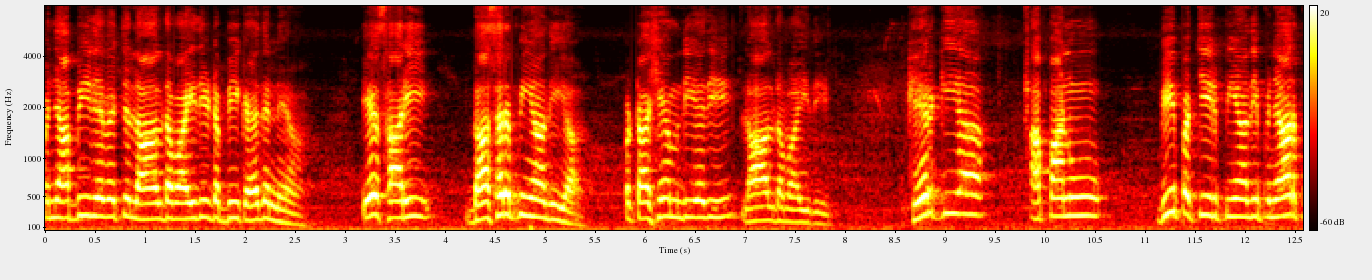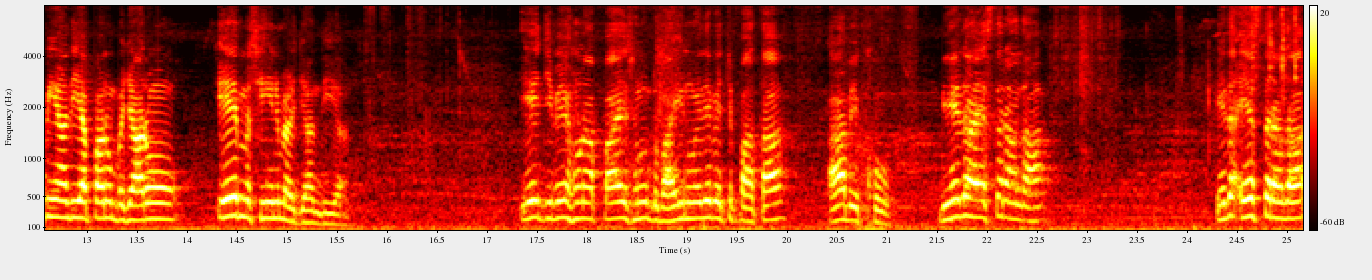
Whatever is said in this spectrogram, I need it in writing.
ਪੰਜਾਬੀ ਦੇ ਵਿੱਚ ਲਾਲ ਦਵਾਈ ਦੀ ਡੱਬੀ ਕਹਿ ਦਿੰਨੇ ਆ ਇਹ ਸਾਰੀ 10 ਰੁਪਈਆਂ ਦੀ ਆ, ਪੋਟਾਸ਼ੀਅਮ ਦੀ ਇਹਦੀ, ਲਾਲ ਦਵਾਈ ਦੀ। ਫਿਰ ਕੀ ਆ, ਆਪਾਂ ਨੂੰ 20 25 ਰੁਪਈਆਂ ਦੀ 50 ਰੁਪਈਆਂ ਦੀ ਆਪਾਂ ਨੂੰ ਬਾਜ਼ਾਰੋਂ ਇਹ ਮਸ਼ੀਨ ਮਿਲ ਜਾਂਦੀ ਆ। ਇਹ ਜਿਵੇਂ ਹੁਣ ਆਪਾਂ ਇਸ ਨੂੰ ਦਵਾਈ ਨੂੰ ਇਹਦੇ ਵਿੱਚ ਪਾਤਾ ਆ ਵੇਖੋ, ਵੀ ਇਹਦਾ ਇਸ ਤਰ੍ਹਾਂ ਦਾ ਇਹਦਾ ਇਸ ਤਰ੍ਹਾਂ ਦਾ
